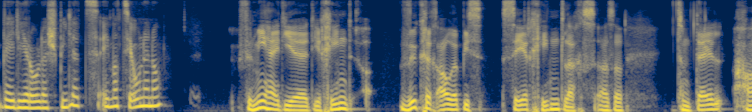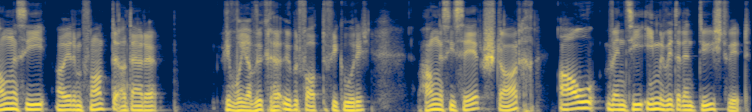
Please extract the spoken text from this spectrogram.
Welche Rolle spielen die Emotionen noch? Für mich haben die, die Kinder wirklich auch etwas sehr Kindliches. Also zum Teil hängen sie an ihrem Vater, an der, wo ja wirklich eine Übervaterfigur ist, hängen sie sehr stark, auch wenn sie immer wieder enttäuscht wird.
